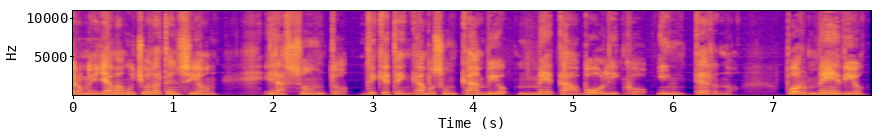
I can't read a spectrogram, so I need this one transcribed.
Pero me llama mucho la atención el asunto de que tengamos un cambio metabólico interno por medio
